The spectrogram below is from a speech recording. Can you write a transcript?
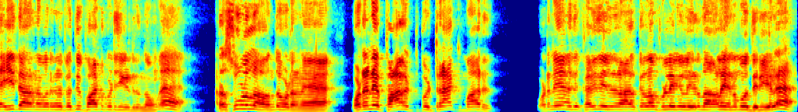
ஷஹீதானவர்களை பத்தி பாட்டு படிச்சுக்கிட்டு இருந்தவங்க ரசூலுல்லா வந்த உடனே உடனே பாட்டு ட்ராக் மாறுது உடனே அது கவிதை எழுதுற ஆட்கள்லாம் பிள்ளைகள் இருந்தாங்களோ என்னமோ தெரியல.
